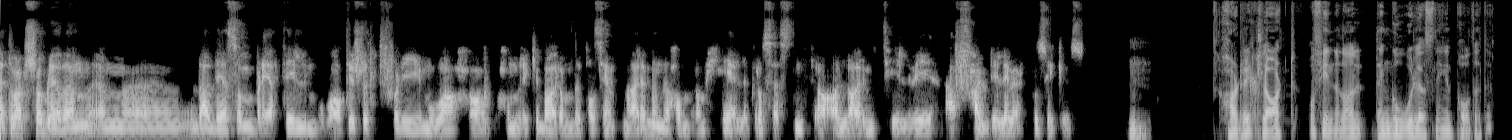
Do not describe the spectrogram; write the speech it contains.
etter hvert så ble det en, en, Det er det som ble til MOA til slutt. Fordi MOA handler ikke bare om det pasientnære, men det handler om hele prosessen fra alarm til vi er ferdig levert på sykehus. Mm. Har dere klart å finne den gode løsningen på dette?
